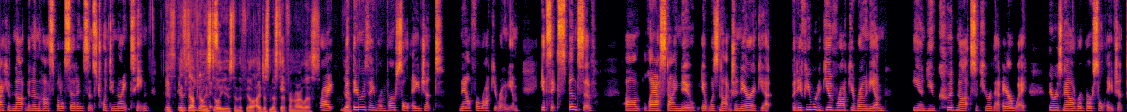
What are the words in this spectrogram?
I have not been in the hospital setting since 2019. It's it's definitely still used in the field. I just missed it, from our list. right, Yeah. but there is a reversal agent now for rocuronium. It's expensive. Um, last I knew, it was not generic yet. But if you were to give rocuronium and you could not secure that airway, there is now a reversal agent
